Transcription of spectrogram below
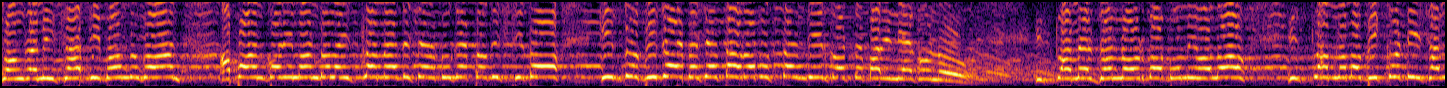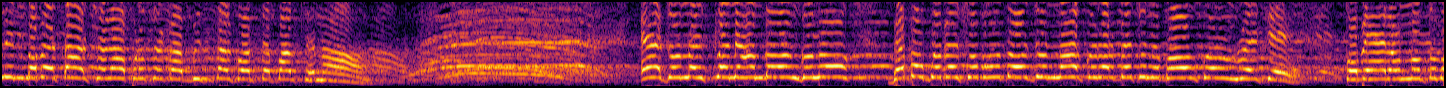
সংগ্রামী সাথী বন্ধুগণ, আপন পরিমণ্ডল ইসলামের দেশের বুকে প্রতিষ্ঠিত, কিন্তু বিজয় বেশে তার অবস্থান দূর করতে পারেনি এখনও। ইসলামের জন্য উর্বর ভূমি হলো ইসলাম না। এজন্য ইসলামী আন্দোলনগুলো ব্যাপকভাবে সফলতা অর্জন না করার পেছনে বহু কারণ রয়েছে। তবে এর অন্যতম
